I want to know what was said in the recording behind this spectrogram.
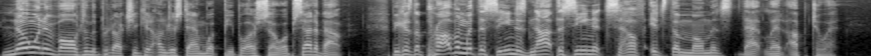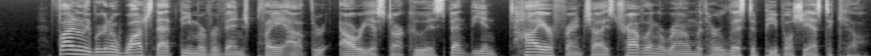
no one involved in the production can understand what people are so upset about. Because the problem with the scene is not the scene itself, it's the moments that led up to it. Finally, we're going to watch that theme of revenge play out through Arya Stark, who has spent the entire franchise traveling around with her list of people she has to kill,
